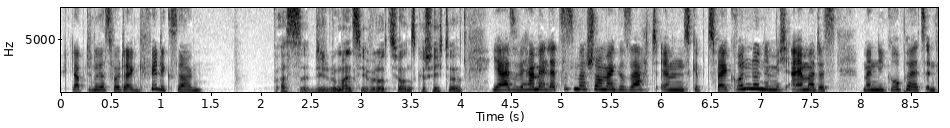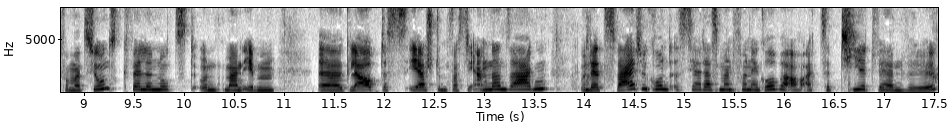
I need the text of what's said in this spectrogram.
ich glaube, den Rest wollte eigentlich Felix sagen. Was, die, du meinst die Evolutionsgeschichte? Ja, also wir haben ja letztes Mal schon mal gesagt, ähm, es gibt zwei Gründe, nämlich einmal, dass man die Gruppe als Informationsquelle nutzt und man eben äh, glaubt, dass es eher stimmt, was die anderen sagen. Und der zweite Grund ist ja, dass man von der Gruppe auch akzeptiert werden will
